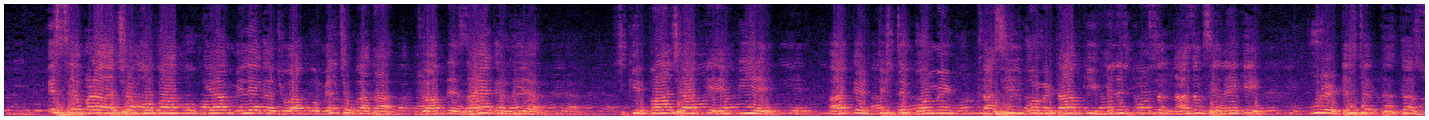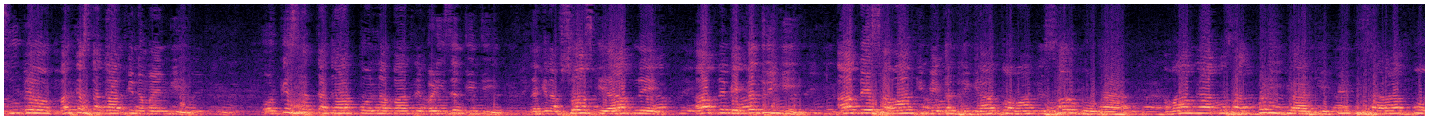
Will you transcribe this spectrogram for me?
इससे बड़ा अच्छा मौका आपको क्या मिलेगा जो आपको मिल चुका था, जो आपने जाया कर दिया? कि पाँच आपके एमपीए आपके डिस्ट्रिक्ट गवर्नमेंट तहसील गवर्नमेंट आपकी विलेज काउंसिल नाजम से लेके पूरे डिस्ट्रिक्ट तक का सूबे और मरकज तक आपकी नुमाइंदगी। और किस हद तक आपको अल्लाह पाक ने बड़ी इज़्ज़त दी थी? लेकिन अफसोस कि आपने आपने बेकदरी की। आपने इस आवाम की बेकदरी की। आपको आवाम ने सर पे उठाया। आवाम ने आपके साथ बड़ी प्यार की। पैंतीस साल आपको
